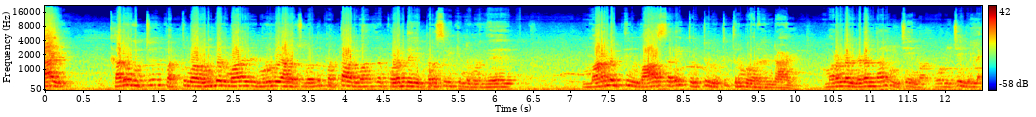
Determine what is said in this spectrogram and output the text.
தாய் கருவுற்று பத்து மாதம் ஒன்பது மாதங்கள் முழுமையாக சுமந்து பத்தாவது மாதத்தில் குழந்தையை பிரசவிக்கின்ற பொழுது மரணத்தின் வாசலை தொட்டு விட்டு திரும்ப வருகின்றாள். மரணம் நடந்தால் நிச்சயம் தான். ஒரு நிச்சயம் இல்லை.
